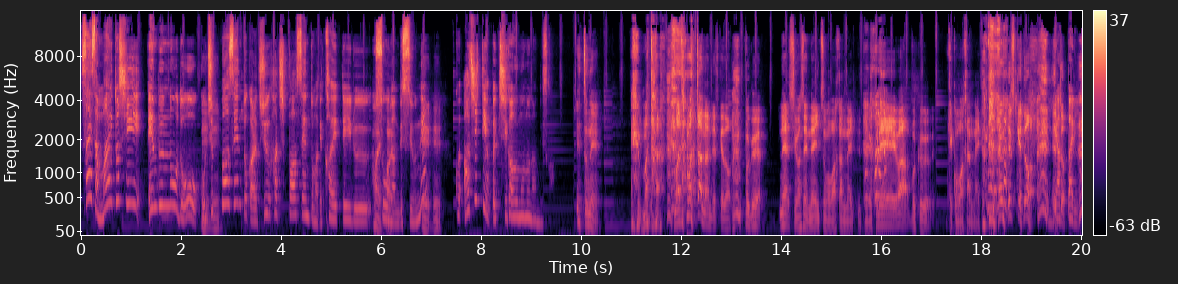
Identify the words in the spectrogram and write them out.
さえさん毎年塩分濃度をこうええ10%から18%まで変えているはいそうなんですよね。これ味ってやっぱり違うものなんですか？えっとね、また、また またなんですけど、僕、ね、すいませんね、いつもわかんないって言って。ね、これは僕、結構わかんない感じなんですけど、え やっぱり。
